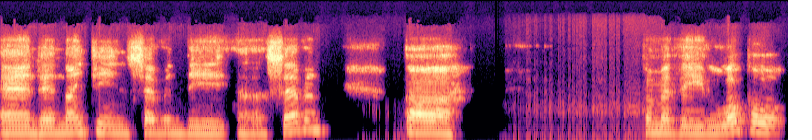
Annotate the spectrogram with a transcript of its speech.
And in 1977, some of the local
